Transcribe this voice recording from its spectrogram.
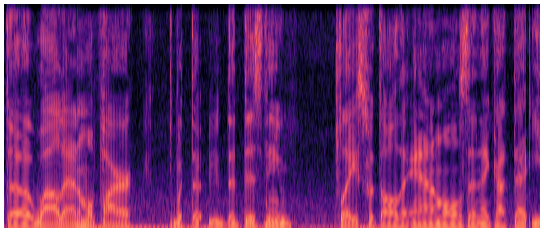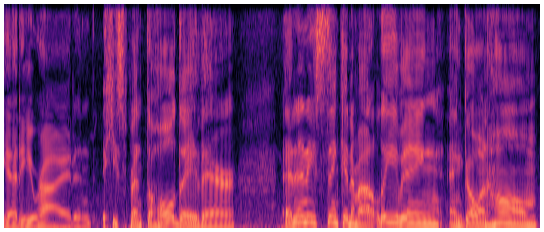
the Wild Animal Park with the the Disney place with all the animals, and they got that Yeti ride, and he spent the whole day there, and then he's thinking about leaving and going home.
